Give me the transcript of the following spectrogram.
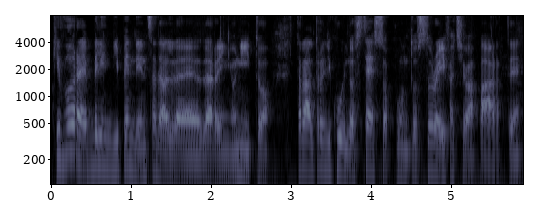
che vorrebbe l'indipendenza dal, dal Regno Unito, tra l'altro di cui lo stesso appunto Storey faceva parte.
